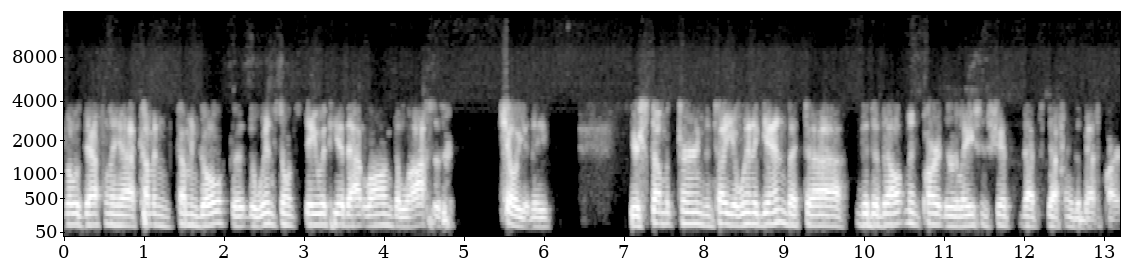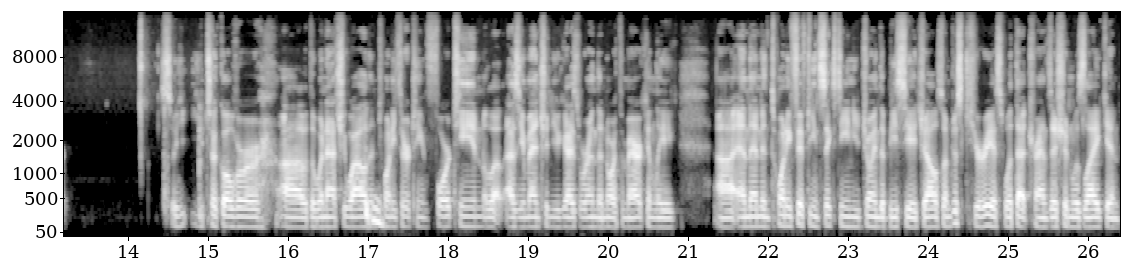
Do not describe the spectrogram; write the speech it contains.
those definitely uh, come and come and go. The the wins don't stay with you that long. The losses kill you. They your stomach turns until you win again. But uh, the development part, the relationship, that's definitely the best part. So you took over uh, the Wenatchee Wild in 2013-14. As you mentioned, you guys were in the North American League. Uh, and then in 2015-16, you joined the BCHL. So I'm just curious what that transition was like. And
